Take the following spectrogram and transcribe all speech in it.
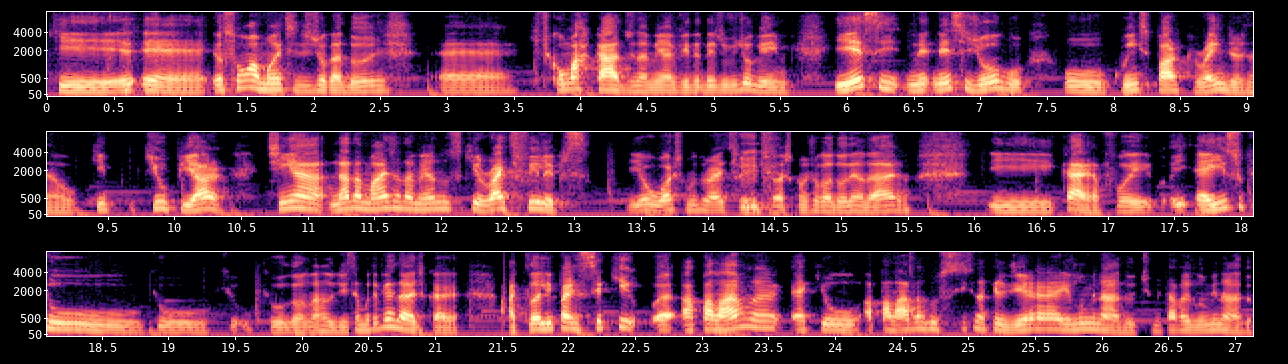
que é, eu sou um amante de jogadores é, que ficam marcados na minha vida desde o videogame. E esse, nesse jogo, o Queen's Park Rangers, né, o QPR, tinha nada mais nada menos que Wright Phillips, e eu gosto muito do Wright Phillips, eu acho que é um jogador lendário. E, cara, foi. É isso que o, que o, que o Leonardo disse, é muita verdade, cara. Aquilo ali parecia que é, a palavra é que o, a palavra do City naquele dia era iluminado, o time estava iluminado.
